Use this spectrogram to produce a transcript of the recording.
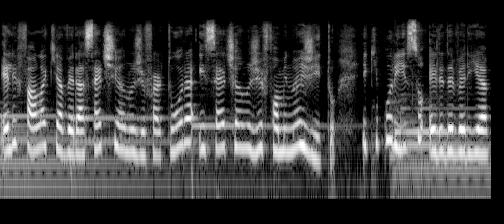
ele fala que haverá sete anos de fartura e sete anos de fome no Egito, e que por isso ele deveria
